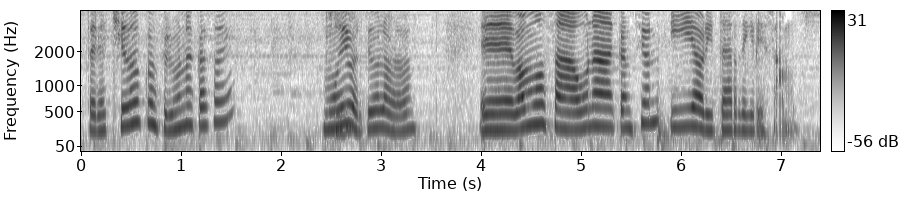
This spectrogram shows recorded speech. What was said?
estaría chido construir una casa, ¿eh? Muy Sí. divertido, la verdad. Eh, vamos a una canción y ahorita regresamos.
